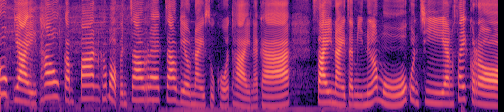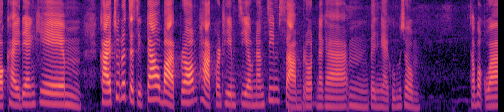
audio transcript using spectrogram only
ลูกใหญ่เท่ากำปั้นเขาบอกเป็นเจ้าแรกเจ้าเดียวในสุขโขทัยนะคะไส้ในจะมีเนื้อหมู กุนเชียง ไส้กรอกไข่แดงเค็ม ขายชุดละ 79 บาท พร้อมผักกระเทียมเจียวน้ำจิ้ม 3รสนะคะอืมเป็นไงคุณผู้ชม เขาบอกว่า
